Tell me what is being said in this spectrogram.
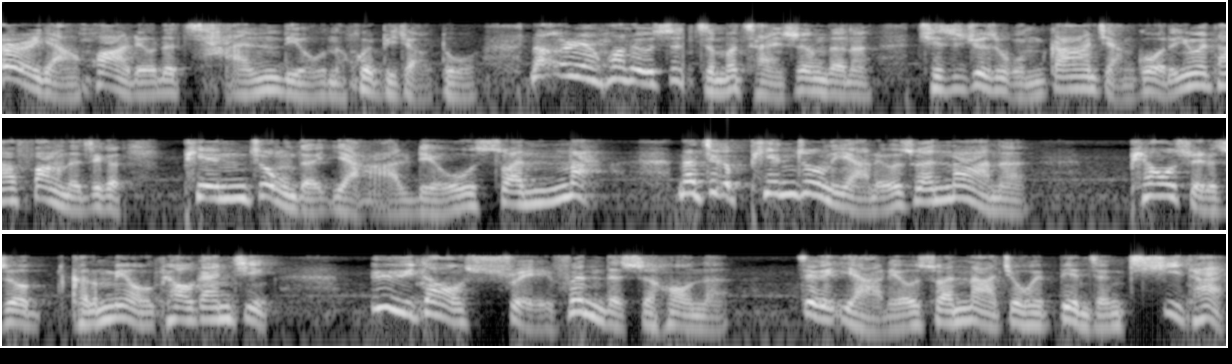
二氧化硫的残留呢会比较多。那二氧化硫是怎么产生的呢？其实就是我们刚刚讲过的，因为它放了这个偏重的亚硫酸钠。那这个偏重的亚硫酸钠呢，漂水的时候可能没有漂干净，遇到水分的时候呢，这个亚硫酸钠就会变成气态。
